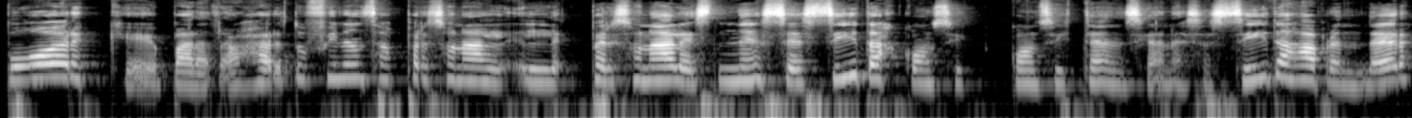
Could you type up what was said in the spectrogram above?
Porque para trabajar tus finanzas personales necesitas consistencia, necesitas aprender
